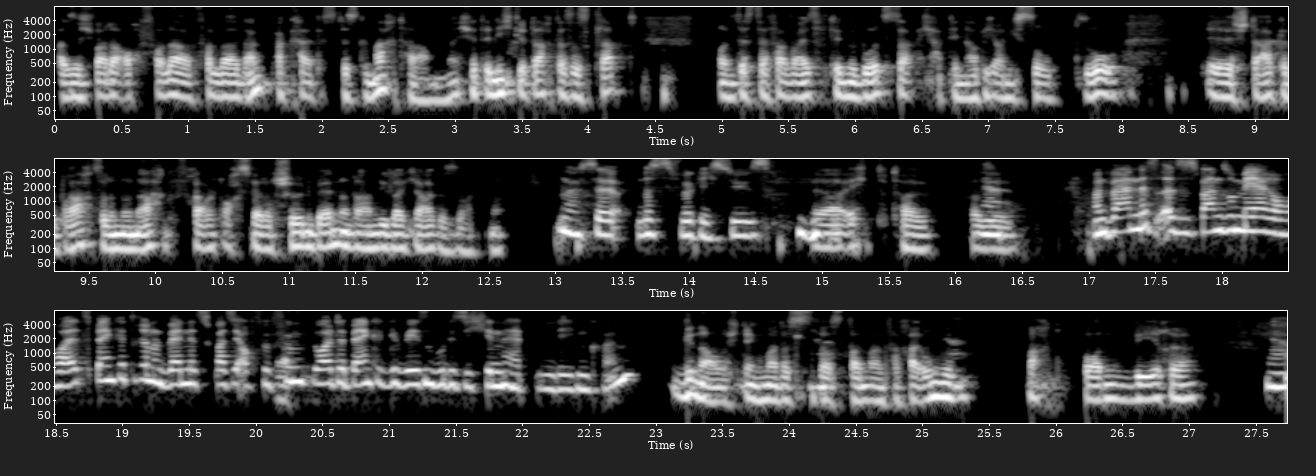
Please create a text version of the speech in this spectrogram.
Also ich war da auch voller, voller Dankbarkeit, dass sie das gemacht haben. Ne? Ich hätte nicht gedacht, dass es klappt. Und dass der Verweis auf den Geburtstag, ich habe den habe ich auch nicht so, so äh, stark gebracht, sondern nur nachgefragt, ach, es wäre doch schön, wenn, und dann haben die gleich Ja gesagt. Ne? Das, ist ja, das ist wirklich süß. Ja, echt total. Also, ja. Und waren das, also es waren so mehrere Holzbänke drin und wären jetzt quasi auch für ja. fünf Leute Bänke gewesen, wo die sich hin hätten legen können? Genau, ich denke mal, dass ja. das dann einfach umgemacht worden wäre. Ja.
